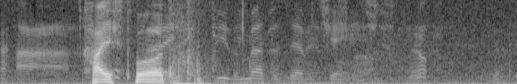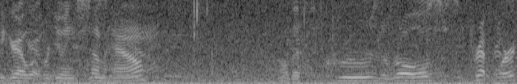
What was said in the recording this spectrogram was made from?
Heist, bud. Nice to see the methods haven't changed. Well, gotta figure out what we're doing somehow. All the crews, the rolls, some prep work.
